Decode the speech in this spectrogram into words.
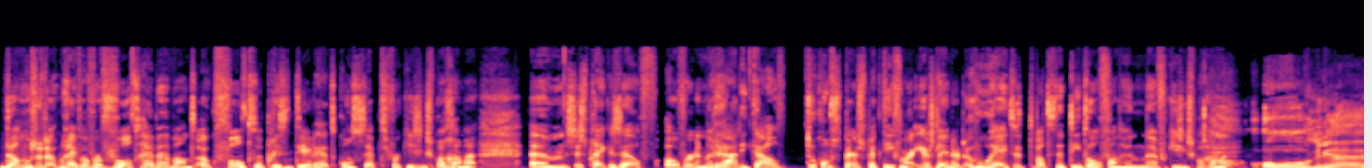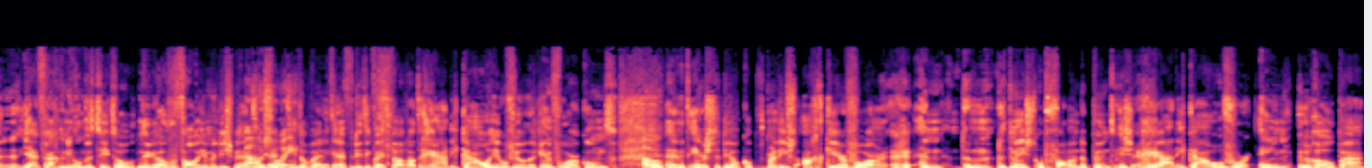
Dan moeten we het ook nog even over Volt hebben. Want ook Volt presenteerde het concept verkiezingsprogramma. Ehm, ze spreken zelf over een radicaal toekomstperspectief. Maar eerst, Leonard, hoe heet het? Wat is de titel van hun eh, verkiezingsprogramma? Oh, nu, eh, jij vraagt me niet om de titel. Nu overval je me, Lisbeth. Oh, sorry. De titel weet ik even niet. Ik weet wel dat radicaal heel veel erin voorkomt. Oh. En het eerste deel komt het maar liefst acht keer voor. En dan, het meest opvallende punt is radicaal voor één Europa.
